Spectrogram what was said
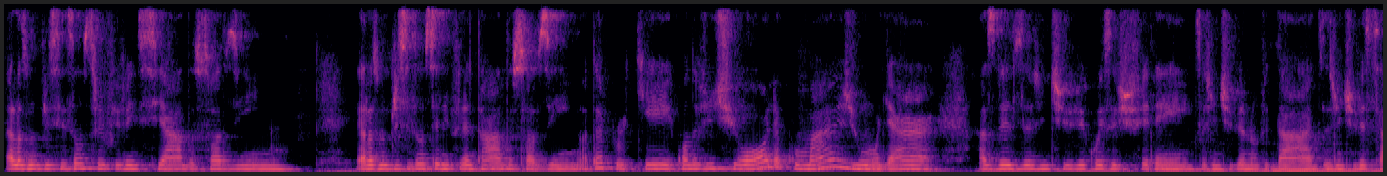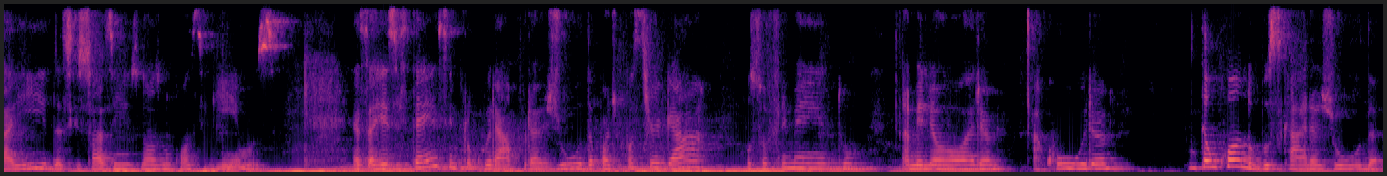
elas não precisam ser vivenciadas sozinho, elas não precisam ser enfrentadas sozinho, até porque quando a gente olha com mais de um olhar, às vezes a gente vê coisas diferentes, a gente vê novidades, a gente vê saídas que sozinhos nós não conseguimos. Essa resistência em procurar por ajuda pode postergar o sofrimento, a melhora, a cura. Então, quando buscar ajuda?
